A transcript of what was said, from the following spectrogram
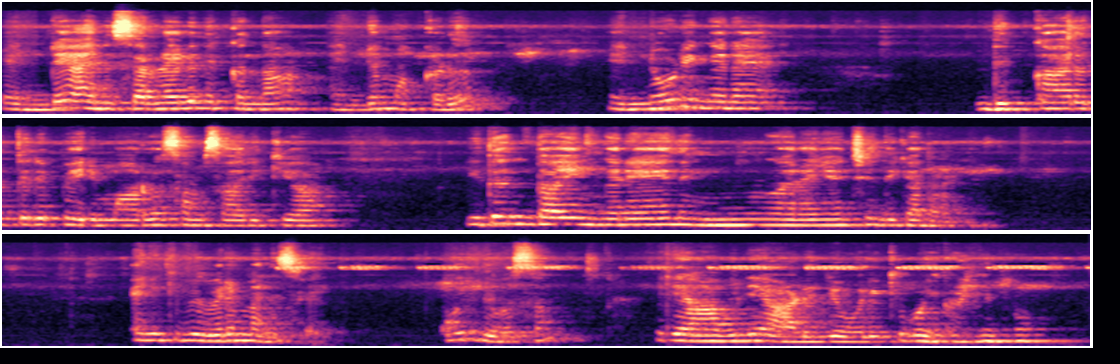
എന്റെ അനുസരണയിൽ നിൽക്കുന്ന എന്റെ മക്കൾ എന്നോടിങ്ങനെ ധിക്കാരത്തിൽ പെരുമാറുക സംസാരിക്കുക. ഇതെന്താ ഇങ്ങനെ ഇങ്ങനെ ഞാൻ ചിന്തിക്കാൻ തുടങ്ങി. എനിക്ക് വിവരം മനസ്സിലായി. ഒരു ദിവസം രാവിലെ ആൾ ജോലിക്ക് പോയി കഴിഞ്ഞപ്പോൾ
